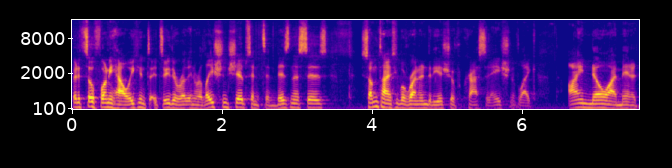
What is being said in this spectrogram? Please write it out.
But it's so funny how we can. It's either in relationships and it's in businesses. Sometimes people run into the issue of procrastination of like, I know I'm in a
